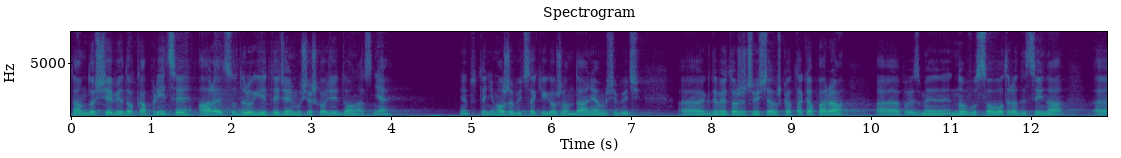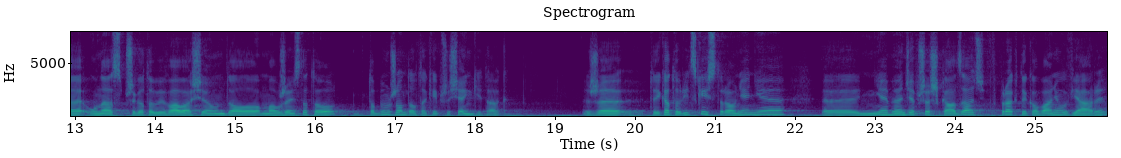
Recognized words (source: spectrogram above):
tam do siebie, do kaplicy, ale co drugi tydzień musisz chodzić do nas. Nie. Nie, tutaj nie może być takiego żądania, musi być, e, gdyby to rzeczywiście na przykład taka para, e, powiedzmy, nowusowo-tradycyjna e, u nas przygotowywała się do małżeństwa, to, to bym żądał takiej przysięgi, tak? Że tej katolickiej stronie nie, nie będzie przeszkadzać w praktykowaniu wiary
